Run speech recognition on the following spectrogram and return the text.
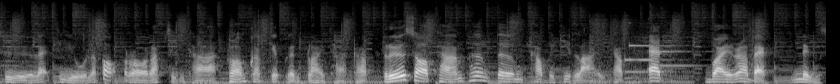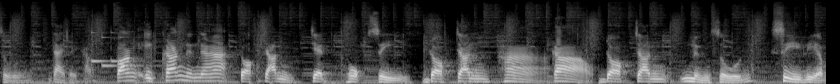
ชื่อและที่อยู่แล้วก็รอรับสินค้า พร้อมกับเก็บเงินปลายทางครับ หรือสอบถามเพิ่มเติมเข้าไปที่ไลน์ครับ v i r a b a c 10 ได้เลยครับ ฟังอีกครั้งหนึ่งนะฮะ ดอกจัน 764 ดอกจัน 59 ดอกจัน 10 สี่เหลี่ยม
